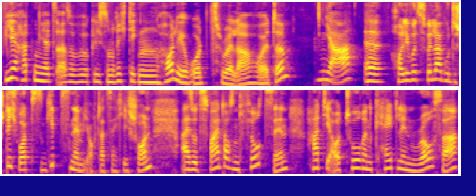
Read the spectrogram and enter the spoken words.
wir hatten jetzt also wirklich so einen richtigen Hollywood-Thriller heute. Ja, äh, Hollywood-Thriller, gutes Stichwort, das gibt's nämlich auch tatsächlich schon. Also 2014 hat die Autorin Caitlin Rother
